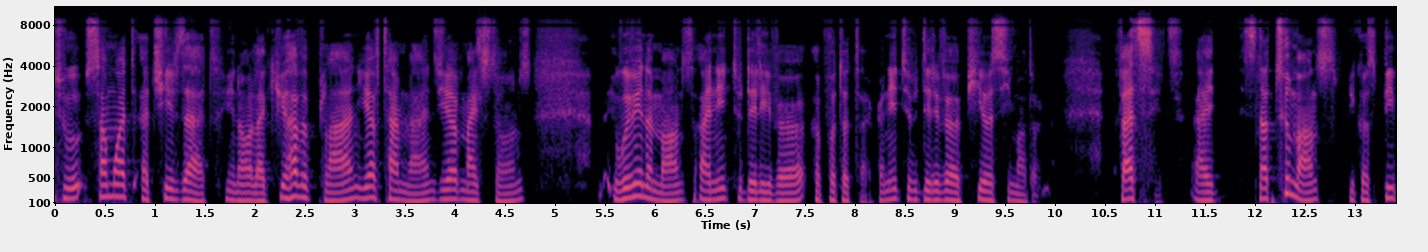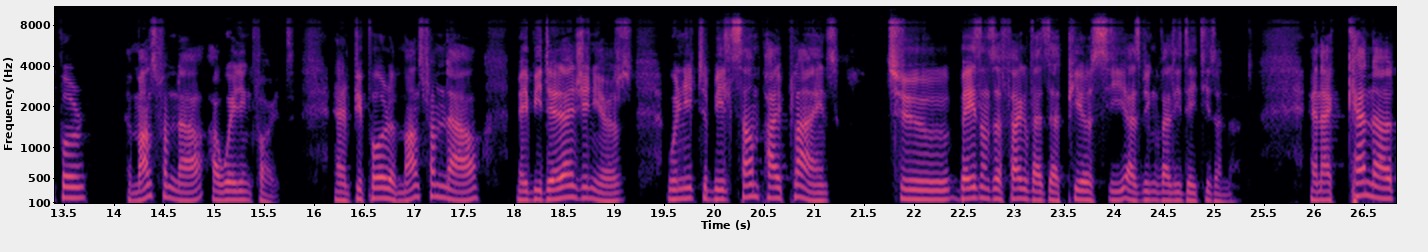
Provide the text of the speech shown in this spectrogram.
to somewhat achieve that you know like you have a plan you have timelines you have milestones. Within a month i need to deliver a prototype. I need to deliver a poc model. That's it. I, it's not two months because people a month from now are waiting for it. And people a month from now maybe data engineers will need to build some pipelines to based on the fact that that poc has been validated or not. And i cannot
